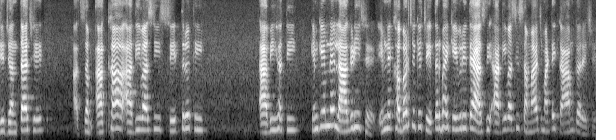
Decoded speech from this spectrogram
જે જનતા છે આખા આદિવાસી ક્ષેત્રથી આવી હતી. કેમ કે એમને લાગણી છે. એમને ખબર છે કે ચેતરભાઈ કેવી રીતે આદિવાસી સમાજ માટે કામ કરે છે.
